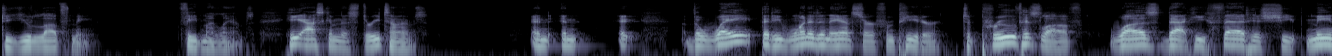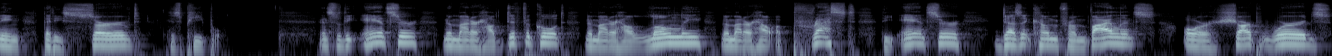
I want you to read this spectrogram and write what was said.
Do you love me? Feed my lambs. He asked him this three times. And, and it, the way that he wanted an answer from Peter to prove his love was that he fed his sheep, meaning that he served his people. And so the answer, no matter how difficult, no matter how lonely, no matter how oppressed, the answer doesn't come from violence or sharp words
